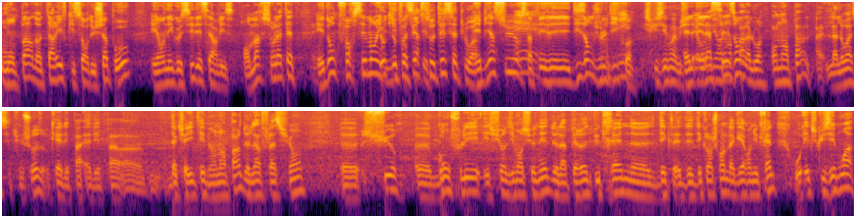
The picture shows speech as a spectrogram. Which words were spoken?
Où on part d'un tarif qui sort du chapeau et on négocie des services. On marche sur la tête. Et donc, forcément, il Donc faut faire sauter cette loi. Et bien sûr, Eh. ça fait 10 ans que je le dis, quoi. Excusez-moi, Elle- elle a mais on 16 en ans, parle- la loi. On en parle. La loi, c'est une chose. Ok, elle n'est pas, elle est pas euh, d'actualité, mais on en parle de l'inflation euh, sur gonflée et surdimensionnée de la période Ukraine, euh, décl- dé- déclenchement de la guerre en Ukraine. Où, excusez-moi,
